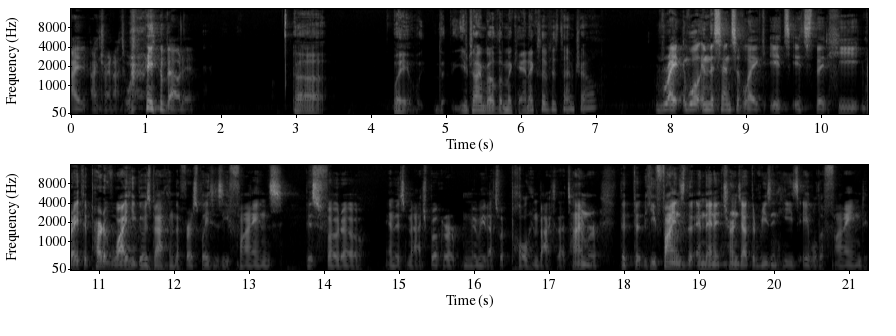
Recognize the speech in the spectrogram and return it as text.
I, I try not to worry about it. Uh, wait, you're talking about the mechanics of his time travel? Right. Well, in the sense of like it's it's that he right that part of why he goes back in the first place is he finds this photo and this matchbook, or maybe that's what pull him back to that time, or that, that he finds the and then it turns out the reason he's able to find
